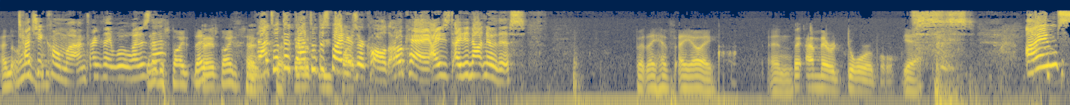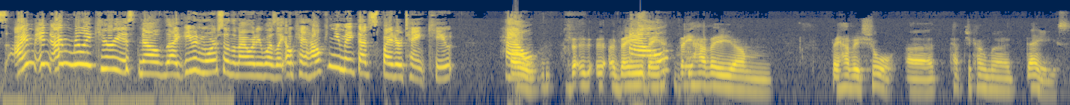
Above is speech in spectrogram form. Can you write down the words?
And I- Tachikoma. I'm trying to think. What, what is They're the that? spider. They're, They're- spider they're- That's what the but, They're that's the what the spiders spider. are called. Okay, I just I did not know this. but they have AI, and They, and they're adorable. yeah, I'm s- I'm in, I'm really curious now, like even more so than I already was. Like, okay, how can you make that spider tank cute? How? Oh, th- uh, they How? they they have a um, they have a short uh, Tachikoma Days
